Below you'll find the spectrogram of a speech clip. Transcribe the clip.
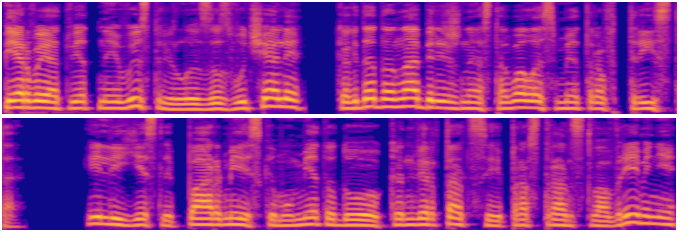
Первые ответные выстрелы зазвучали, когда до набережной оставалось метров 300, или, если по армейскому методу конвертации пространства-времени,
